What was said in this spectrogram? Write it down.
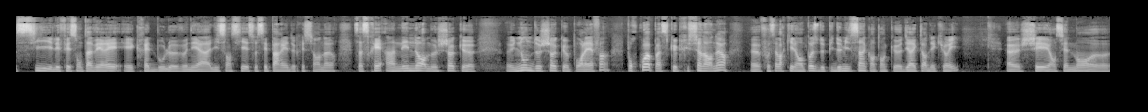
si les faits sont avérés et Red Bull venait à licencier et se séparer de Christian Horner, ça serait un énorme choc, une onde de choc pour la F1. Pourquoi? Parce que Christian Horner, il faut savoir qu'il est en poste depuis 2005 en tant que directeur d'écurie. Euh, chez anciennement euh,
